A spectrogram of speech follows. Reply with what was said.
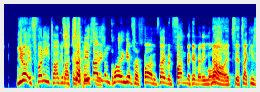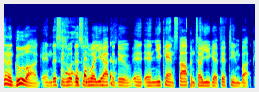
you know, it's funny you talk about those So he's not even playing it for fun. It's not even fun to him anymore. No, it's it's like he's in a gulag, and this is what this is what you have to do, and, and you can't stop until you get fifteen buck.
